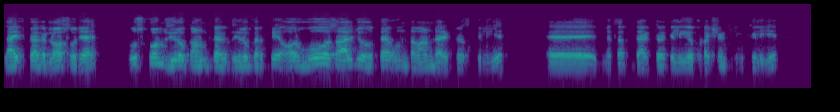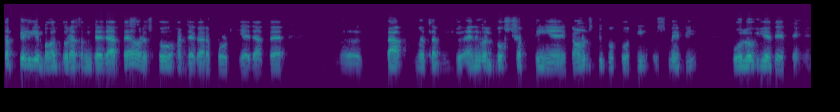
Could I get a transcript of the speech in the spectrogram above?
लाइफ का अगर लॉस हो जाए तो उसको हम ज़ीरो काउंट कर ज़ीरो करके और वो साल जो होता है उन तमाम डायरेक्टर्स के लिए ए, मतलब डायरेक्टर के लिए प्रोडक्शन टीम के लिए सबके लिए बहुत बुरा समझा जाता है और इसको हर जगह रिपोर्ट किया जाता है। मतलब जो एनुअल बुक्स छपती हैं अकाउंट्स की बुक होती है, उसमें भी वो लोग ये देते हैं।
